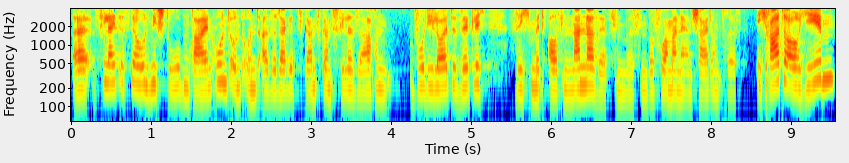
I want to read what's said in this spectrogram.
Äh, vielleicht ist der Hund nicht stubenrein und, und, und. Also da gibt's ganz, ganz viele Sachen, wo die Leute wirklich sich mit auseinandersetzen müssen, bevor man eine Entscheidung trifft. Ich rate auch jedem,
